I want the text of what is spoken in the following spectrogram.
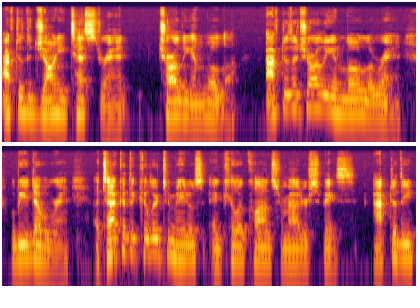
After the Johnny Test rant, Charlie and Lola. After the Charlie and Lola rant will be a double rant. Attack of the Killer Tomatoes and Killer Clowns from Outer Space. After the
